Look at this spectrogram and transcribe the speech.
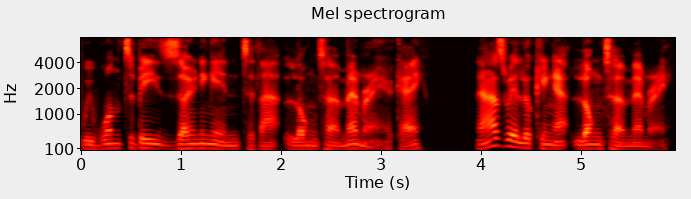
we want to be zoning in to that long term memory, okay? Now, as we're looking at long term memory,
